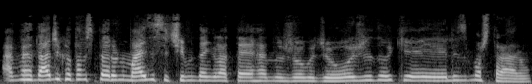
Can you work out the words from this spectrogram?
A verdade é que eu tava esperando mais esse time da Inglaterra no jogo de hoje do que eles mostraram.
